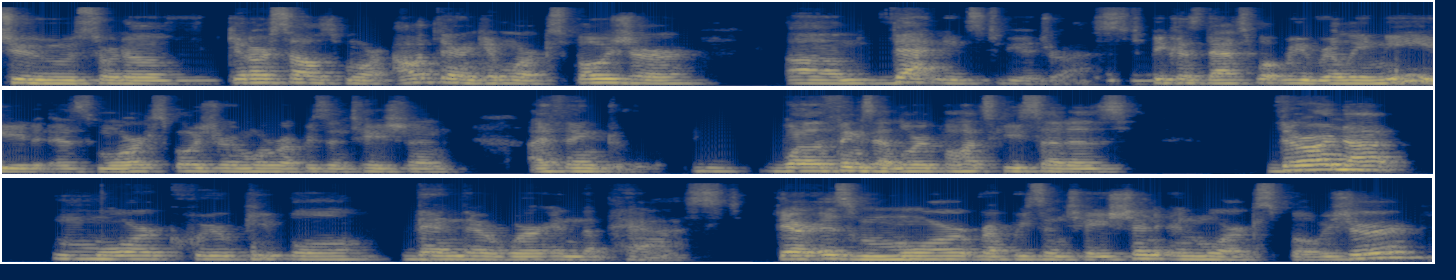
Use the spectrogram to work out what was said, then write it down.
to sort of get ourselves more out there and get more exposure um, that needs to be addressed because that's what we really need is more exposure and more representation i think one of the things that lori pohutsky said is there are not more queer people than there were in the past there is more representation and more exposure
